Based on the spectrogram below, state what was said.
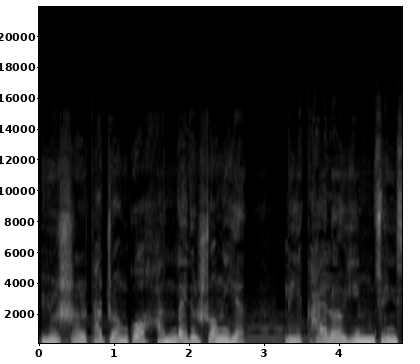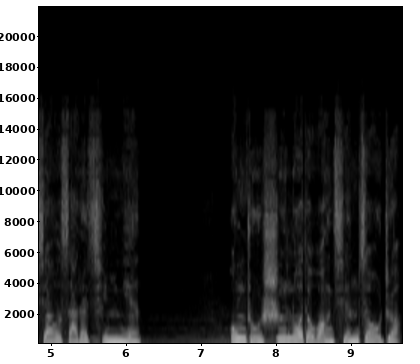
于是她转过含泪的双眼，离开了英俊潇洒的青年。公主失落地往前走着，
